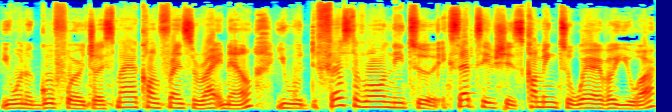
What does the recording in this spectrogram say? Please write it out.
you want to go for a Joyce Meyer conference right now, you would first of all need to accept if she's coming to wherever you are.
